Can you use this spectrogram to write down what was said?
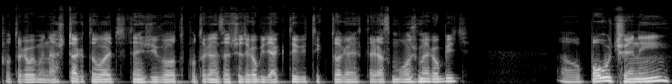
potrebujeme naštartovať ten život, potrebujeme začať robiť aktivity, ktoré teraz môžeme robiť. Poučení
